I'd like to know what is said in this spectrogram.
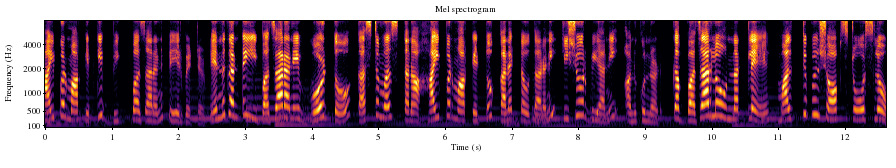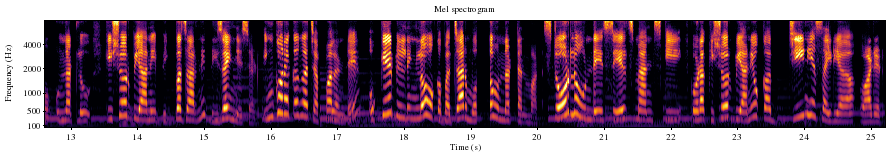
హైపర్ మార్కెట్కి బిగ్ బజార్ అని పేరు పెట్టాడు. ఎందుకంటే ఈ బజార్ అనే వర్డ్తో కస్టమర్స్ తన హైపర్ మార్కెట్తో కనెక్ట్ అవుతారని కిషోర్ బియాని అనుకున్నాడు. ఇక బజార్లో ఉన్నట్లే మల్టిపుల్ షాప్ స్టోర్స్లో ఉన్నట్లు కిషోర్ బియాని బిగ్ బజార్ని డిజైన్ చేశాడు. ఇంకో రకంగా చెప్పాలంటే ఒకే బిల్డింగ్లో ఒక బజార్ మొత్తం ఉన్నట్టు అనమాట స్టోర్లో ఉండే సేల్స్ మ్యాన్స్కి కూడా కిషోర్ బియాని ఒక జీనియస్ ఐడియా వాడాడు.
